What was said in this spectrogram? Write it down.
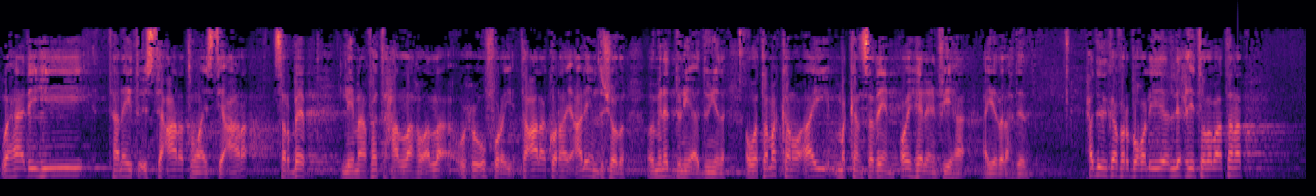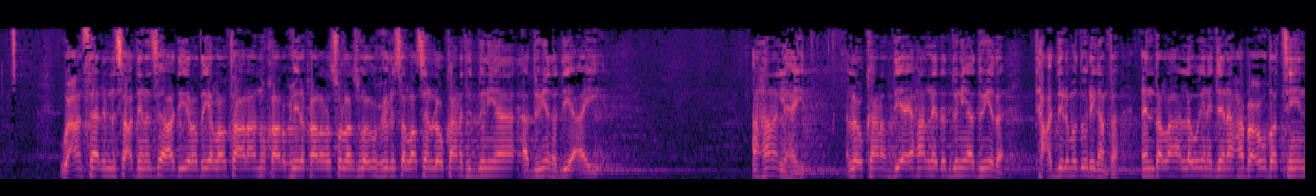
wahadihi tanaytu isticaaratun waa isticaara sarbeeb lima fataxa allahu allah wuxuu u furay tacala korhay calayhim dushooda oo min addunya addunyada oo watamakanoo ay makansadeen oy heleen fiiha ayada dhexdeeda xadiidka afar boqol iyo lix iyo toddobaatanaad وعن سهل بن سعد سعدي رضي الله تعالى عنه قال وحيري قال رسول الله صلى الله عليه وسلم لو كانت الدنيا الدنيا دي أي أهانا لهيد low kaanat haddii ay ahaan lahayd addunya addunyada tacdilu mid u dhiganta. Cinda allah alla weyne janaaxa bacuudatin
